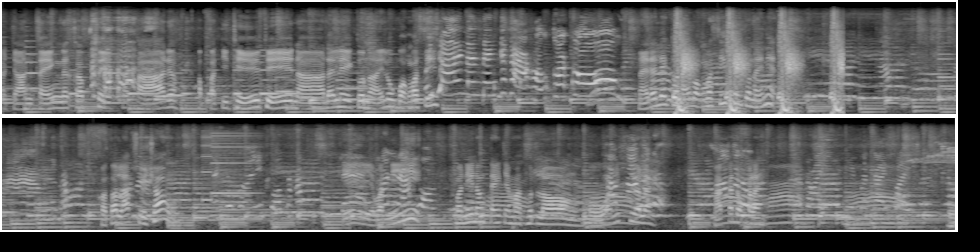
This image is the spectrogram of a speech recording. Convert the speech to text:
อาจารย์แตงนะครับเสกคาถาเดี๋ยวอปฏิเทเทนาได้เลขตัวไหนลูกบอกมาสิใช่ มันเป็นกระถาของตัวโกงไหนได้เลขตัวไหนบอกมาสิเลขตัวไหนเนี่ย ขอต้อนรับสู่ช่องเอ้ยวันนี้ วันนี้น้องแตงจะมาทดลองโอ้อันนี้คืออะไรหมากระดกอะไรบันไดไฟโอ้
